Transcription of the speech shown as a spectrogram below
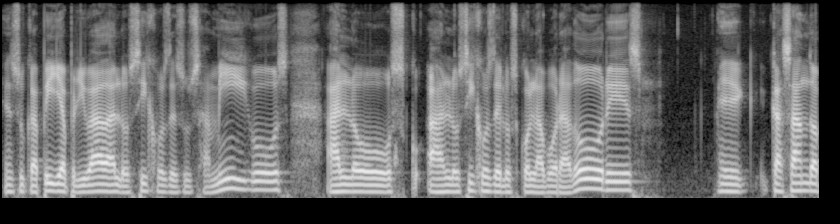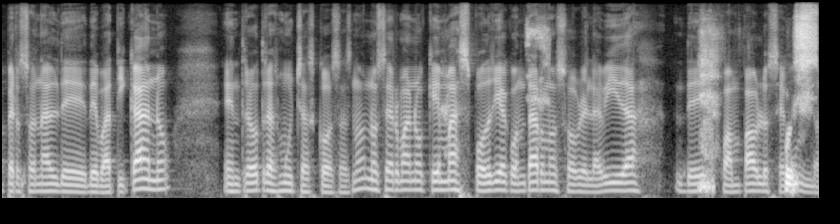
en su capilla privada a los hijos de sus amigos, a los, a los hijos de los colaboradores, eh, casando a personal de, Vaticano, entre otras muchas cosas, ¿no? No sé, hermano, ¿qué más podría contarnos sobre la vida de Juan Pablo II? Pues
